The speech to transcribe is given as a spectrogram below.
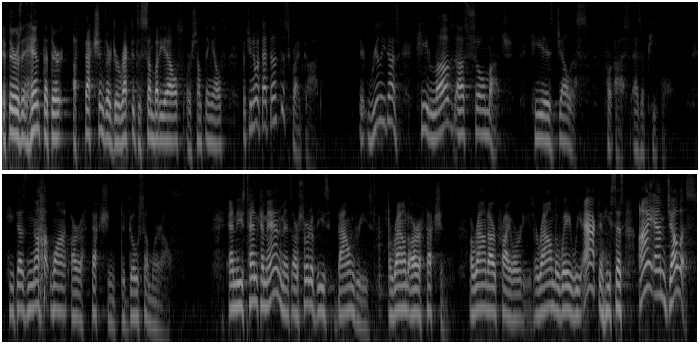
if there is a hint that their affections are directed to somebody else or something else. But you know what? That does describe God. It really does. He loves us so much, he is jealous for us as a people. He does not want our affections to go somewhere else. And these Ten Commandments are sort of these boundaries around our affections, around our priorities, around the way we act. And he says, I am jealous.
